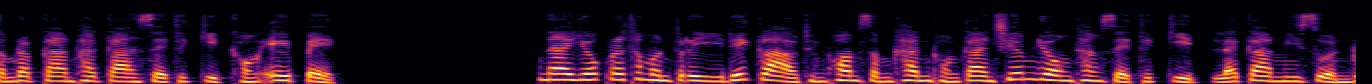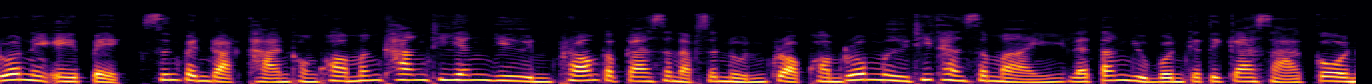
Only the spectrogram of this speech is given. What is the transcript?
สำหรับการพาการเศรษฐกิจของเอเปกนายกรัฐมนตรีได้กล่าวถึงความสำคัญของการเชื่อมโยงทางเศรษฐกิจ และการมีส่วนร่วมในเอเปกซึ่งเป็นหลักฐานของความมั่งคั่งที่ยั่งยืน พร้อมกับการสนับสนุนกรอบความร่วมมือที่ทันสมัย และตั้งอยู่บนกติกาสากล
